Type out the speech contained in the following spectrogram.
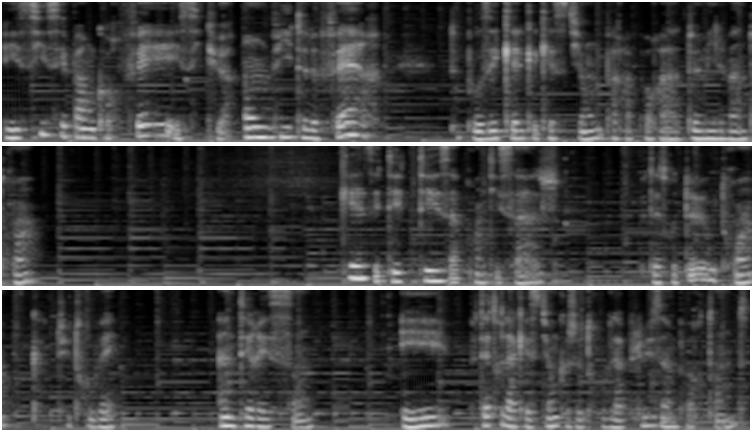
Et si c'est pas encore fait et si tu as envie de le faire, te poser quelques questions par rapport à 2023. Quels étaient tes apprentissages Peut-être deux ou trois que tu trouvais intéressants. Et peut-être la question que je trouve la plus importante.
